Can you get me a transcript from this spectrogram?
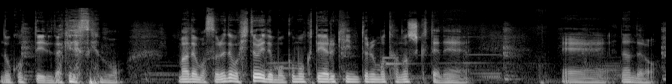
残っているだけですけども。まあでもそれでも一人で黙々とやる筋トレも楽しくてねえー、なんだろう。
